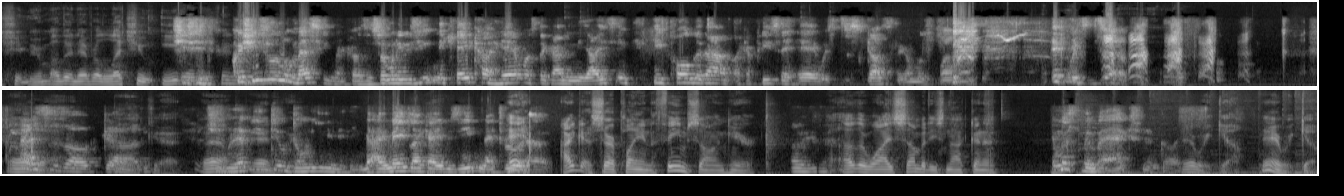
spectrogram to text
She, your mother never lets you eat anything? Because she's a little messy, my cousin. So when he was eating the cake, her hair must have got in the icing. He pulled it out like a piece of hair. It was disgusting. I almost laughed. it was terrible. Oh, I said, oh, God. God. Well, whatever you do, don't eat anything. I made like I was eating. I threw Hey, it out. I got to start playing a theme song here. Oh, yeah. Otherwise, somebody's not going to. It must have been by accident, though. There we go. There we go.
